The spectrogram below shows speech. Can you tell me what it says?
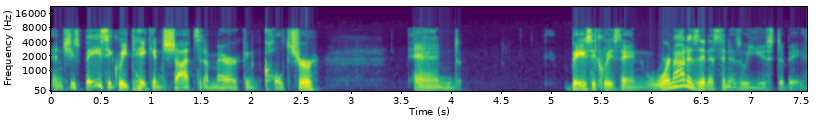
and she's basically taking shots at American culture and basically saying we're not as innocent as we used to be.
